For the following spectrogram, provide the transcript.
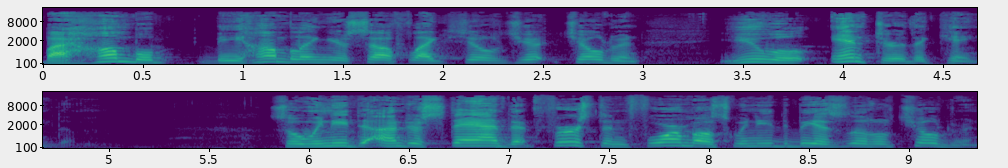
by humble, be humbling yourself like children, you will enter the kingdom. So we need to understand that first and foremost, we need to be as little children.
